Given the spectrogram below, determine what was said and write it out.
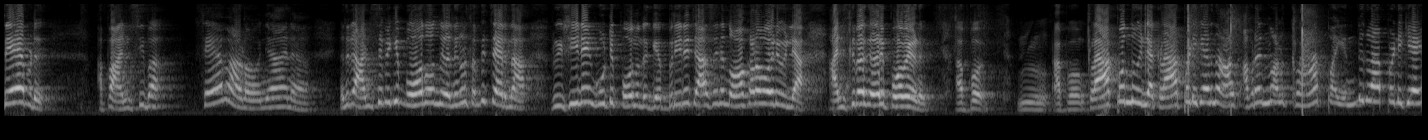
സേവ്ഡ്. അപ്പോൾ അൻസിബ സേവാണോ ഞാനാ? എന്നിട്ട് അൻസിബയ്ക്ക് ബോധമൊന്നുമില്ല. നിങ്ങൾ ശ്രദ്ധിച്ചായിരുന്നാ? ഋഷീനെയും കൂട്ടി പോകുന്നുണ്ട്. ഗബ്രീനെ ചാസിനെ നോക്കണ പോലും ഇല്ല അൻസിബ കയറി പോവുകയാണ് അപ്പോൾ അപ്പോൾ ക്ലാപ്പ് ഒന്നുമില്ല. ക്ലാപ്പ് അടിക്കാൻ അവിടെ നിന്നാൾ ക്ലാപ്പാ എന്ത് ക്ലാപ്പ് അടിക്കാൻ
